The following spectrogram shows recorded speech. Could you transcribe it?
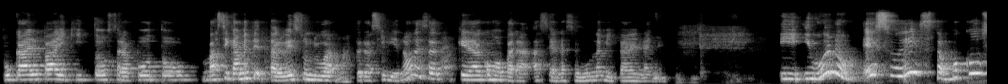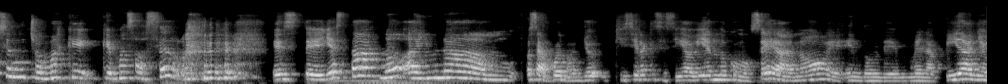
Pucallpa, Iquitos, Tarapoto, básicamente tal vez un lugar más, pero así, ¿no? Esa queda como para hacia la segunda mitad del año. Y, bueno, eso es, tampoco sé mucho más que, más hacer. este, ya está, ¿no? Hay una, mm, o sea, bueno, yo quisiera que se siga viendo como sea, ¿no? E, en donde me la pidan, yo,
